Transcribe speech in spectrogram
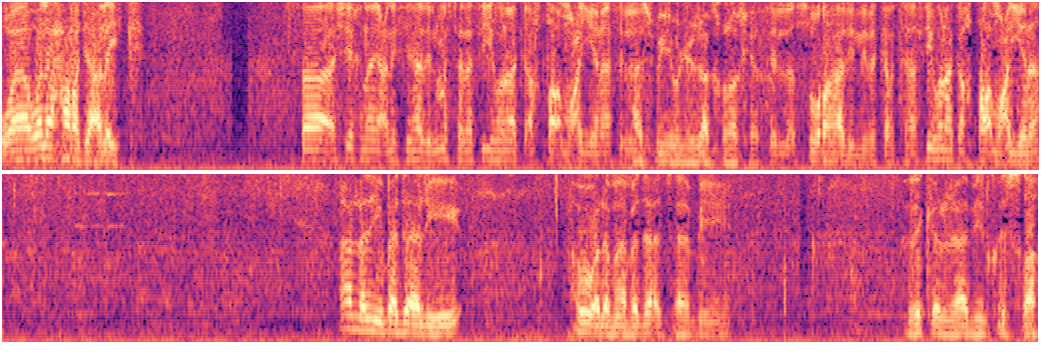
ولا حرج عليك. فشيخنا يعني في هذه المسألة في هناك أخطاء معينة في حسبي وجزاك الله خير. في الصورة هذه اللي ذكرتها. في هناك أخطاء معينة؟ الذي بدأ لي أول ما بدأت بذكر هذه القصة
